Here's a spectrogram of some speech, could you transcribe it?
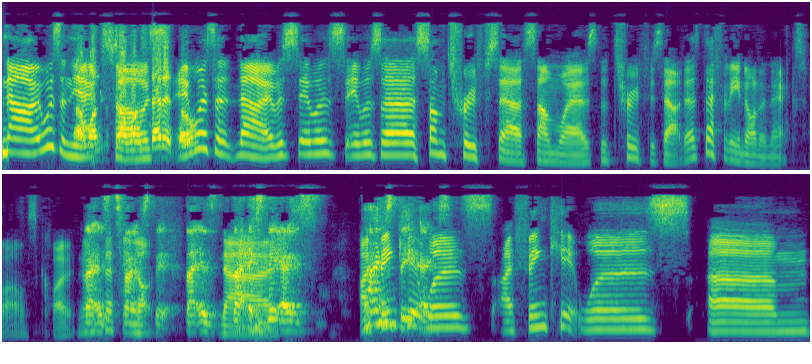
No, it wasn't the Someone- X Files. said it, wasn't. No, it was. It was. It was. Uh, some truth there somewhere. The truth is out. There's definitely not an X Files quote. No, That is definitely not. totally. That is Nah, that is the X. I that is think the it X- was. I think it was. Um.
